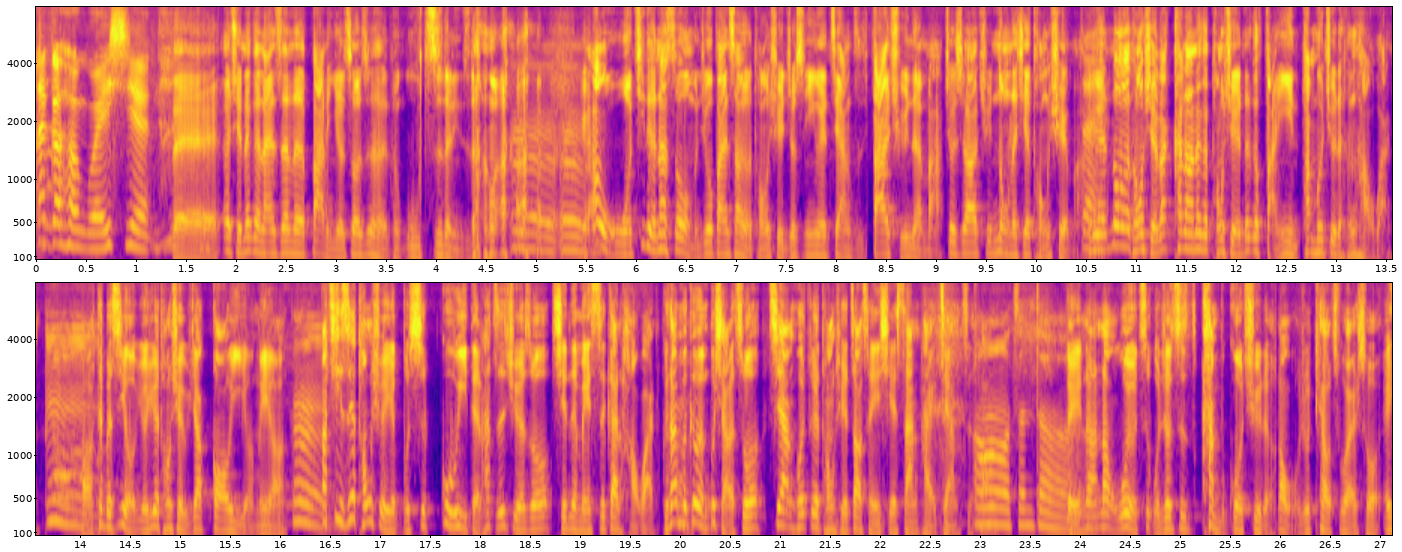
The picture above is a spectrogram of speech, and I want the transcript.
那个很危险，对，而且那个男生的霸凌有时候是很很无知的，你知道吗？嗯嗯。啊，我记得那时候我们就班上有同学就是因为这样子，大一群人嘛，就是要去弄那些同学嘛，因为弄了同学，他看到那个同学那个反应，他们会觉得很好玩。嗯。哦，特别是有有一些同学比较高义，有没有？嗯。那其实这些同学也不是故意的，他只是觉得说闲着没事干好玩，可他们根本不晓得说这样会对同学造成一些伤害，这样子。哦，真的。对，那那我有一次我就是看不过去了，那我就跳出来说，哎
